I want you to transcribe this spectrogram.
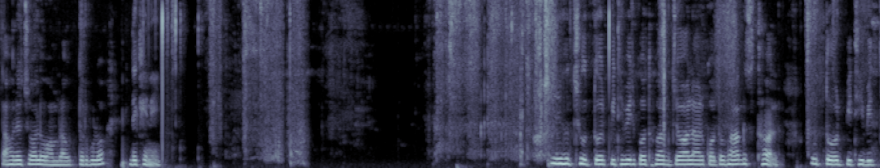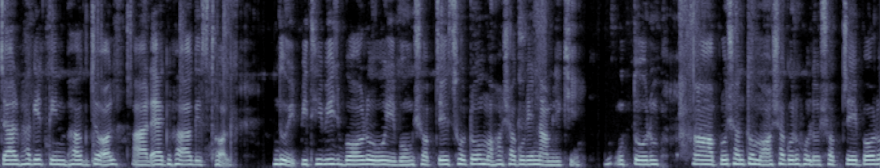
তাহলে চলো আমরা উত্তরগুলো দেখে নিই। এই হচ্ছে উত্তর, পৃথিবীর কত ভাগ জল আর কত ভাগ স্থল? উত্তর, পৃথিবীর চার ভাগের তিন ভাগ জল আর এক ভাগ স্থল। দুই, পৃথিবীর বড় এবং সবচেয়ে ছোট মহাসাগরের নাম লিখি। উত্তর প্রশান্ত মহাসাগর হলো সবচেয়ে বড়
